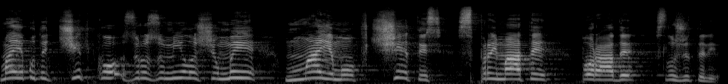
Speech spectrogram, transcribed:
Має бути чітко зрозуміло, що ми маємо вчитись сприймати поради служителів.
